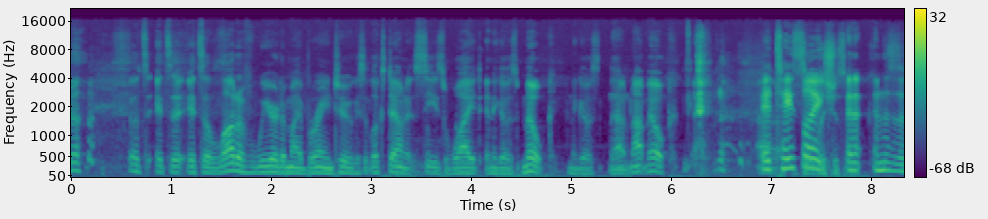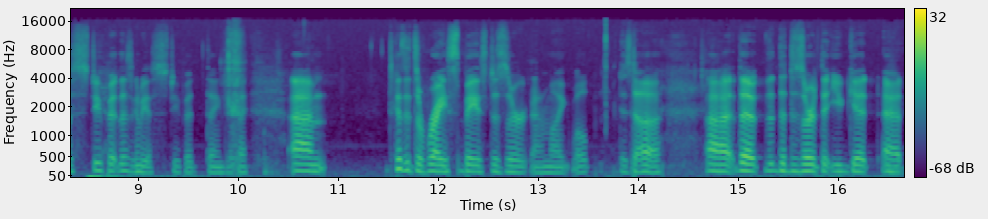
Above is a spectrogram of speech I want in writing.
It's it's a it's a lot of weird in my brain too because it looks down, it sees white, and it goes milk, and it goes that not milk. It tastes like, and, and this is a stupid. This is gonna be a stupid thing to say, um, because it's a rice-based dessert, and I'm like, well, Does duh. Uh, the, the the dessert that you get at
